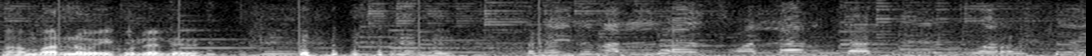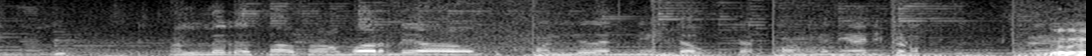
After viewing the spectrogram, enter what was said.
സാമ്പാറിന് ഉപയോഗിക്കൂലല്ലേ? ഇത്? നല്ല സ്മെല്ലാണ് ഉണ്ടാക്കി വറുത്ത് കഴിഞ്ഞാൽ നല്ല രസമാണ് സാമ്പാറിന്റെ ആ സ്മെല്ല് തന്നെ ഉണ്ടാവും. ചിലപ്പോൾ അങ്ങനെ ആയിരിക്കണം അതെ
